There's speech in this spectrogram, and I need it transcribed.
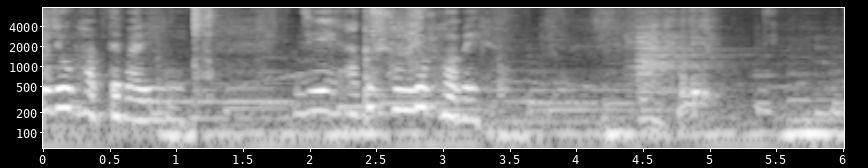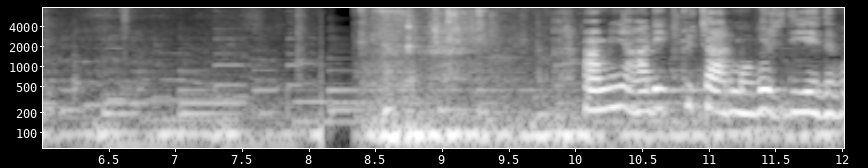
নিজেও ভাবতে পারিনি যে এত সুন্দর হবে। আমি আর একটু চার মগজ দিয়ে দেব।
